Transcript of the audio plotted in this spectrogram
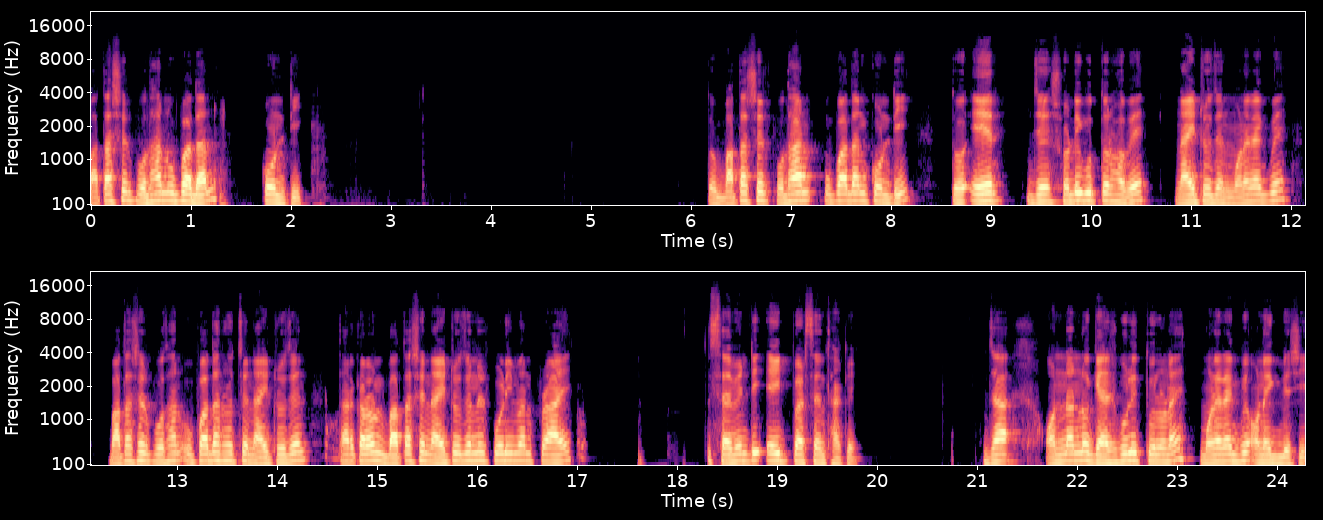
বাতাসের প্রধান উপাদান কোনটি? তো বাতাসের প্রধান উপাদান কোনটি? তো এর যে সঠিক উত্তর হবে নাইট্রোজেন। মনে রাখবে, বাতাসের প্রধান উপাদান হচ্ছে নাইট্রোজেন। তার কারণ বাতাসে নাইট্রোজেনের পরিমাণ প্রায় সেভেন্টি এইট পার্সেন্ট থাকে, যা অন্যান্য গ্যাসগুলির তুলনায় মনে রাখবে অনেক বেশি।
